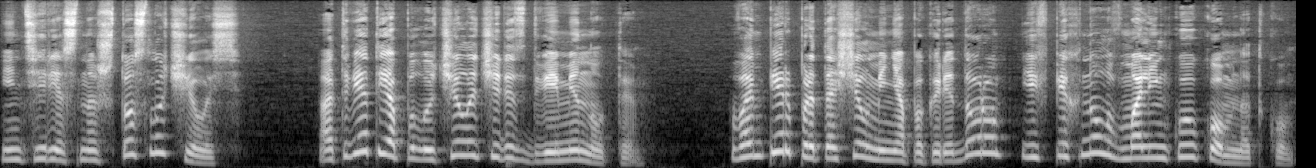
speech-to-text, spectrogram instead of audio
Интересно, что случилось? Ответ я получила через две минуты. Вампир протащил меня по коридору и впихнул в маленькую комнатку.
